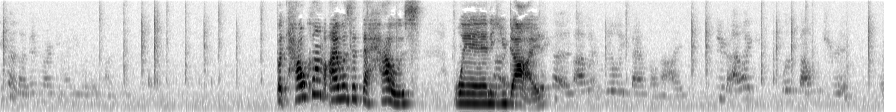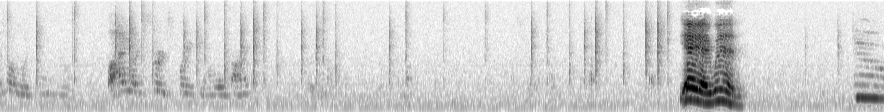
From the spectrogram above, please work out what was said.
Because I've been right behind you the whole time. But how come I was at the house when you died? Because I went really fast on the ice. Dude, I like was about to trip. That's why I was like, ooh. But I like started sprinting the whole time. Yay, I win. Dude,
